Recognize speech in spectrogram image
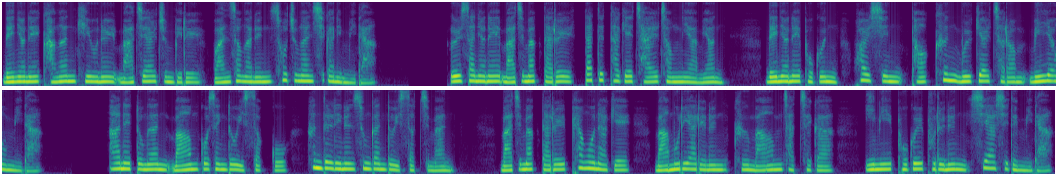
내년에 강한 기운을 맞이할 준비를 완성하는 소중한 시간입니다. 을사년의 마지막 달을 따뜻하게 잘 정리하면 내년의 복은 훨씬 더 큰 물결처럼 밀려옵니다. 한 해 동안 마음고생도 있었고 흔들리는 순간도 있었지만 마지막 달을 평온하게 마무리하려는 그 마음 자체가 이미 복을 부르는 씨앗이 됩니다.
